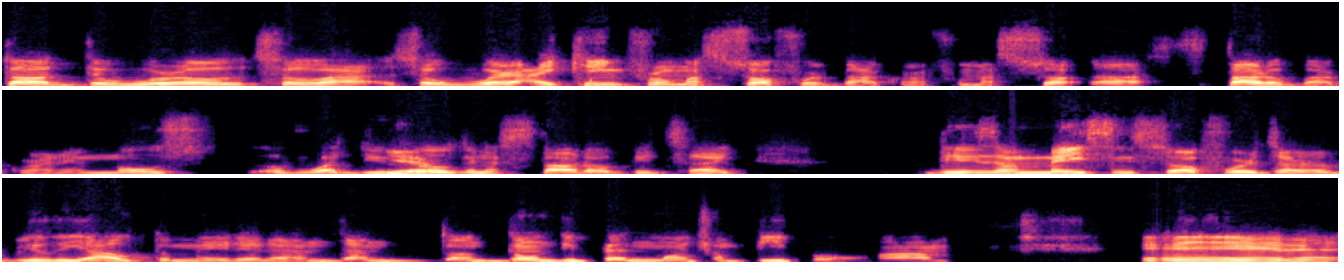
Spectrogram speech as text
thought the world so uh, so where I came from a software background, from a so, uh, startup background, and most of what you yeah. build in a startup, it's like these amazing softwares that are really automated and, and don't, don't depend much on people. Um, and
